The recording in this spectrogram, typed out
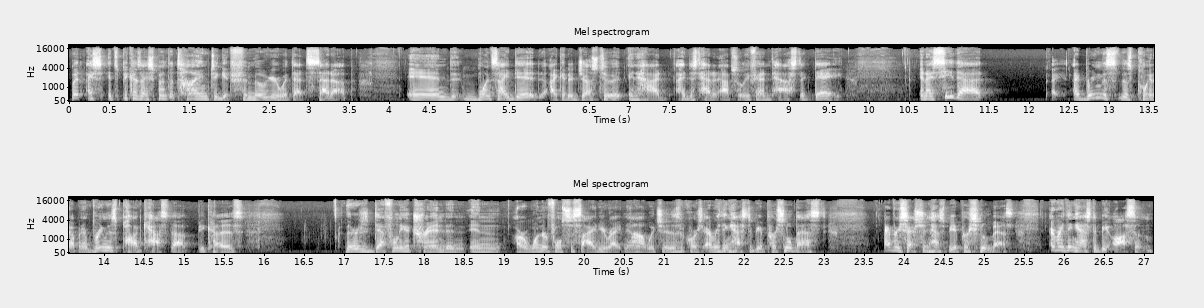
but I, it's because I spent the time to get familiar with that setup. And once I did, I could adjust to it and had I just had an absolutely fantastic day. And I see that I, I bring this this point up and I bring this podcast up because there's definitely a trend in, in our wonderful society right now, which is, of course, everything has to be a personal best. Every session has to be a personal best. Everything has to be awesome.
